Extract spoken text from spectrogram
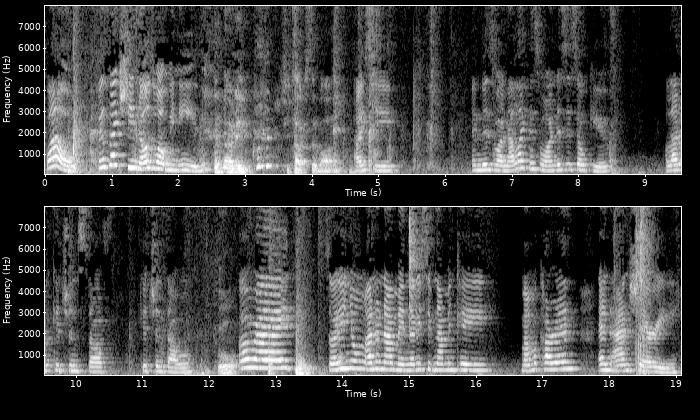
Wow, feels like she knows what we need. I mean, she talks to mom. I see. And this one, I like this one. This is so cute. A lot of kitchen stuff, kitchen towel. Cool. Alright! So, ayun yung ano namin, na-receive namin kay Mama Karen and Aunt Sherry.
